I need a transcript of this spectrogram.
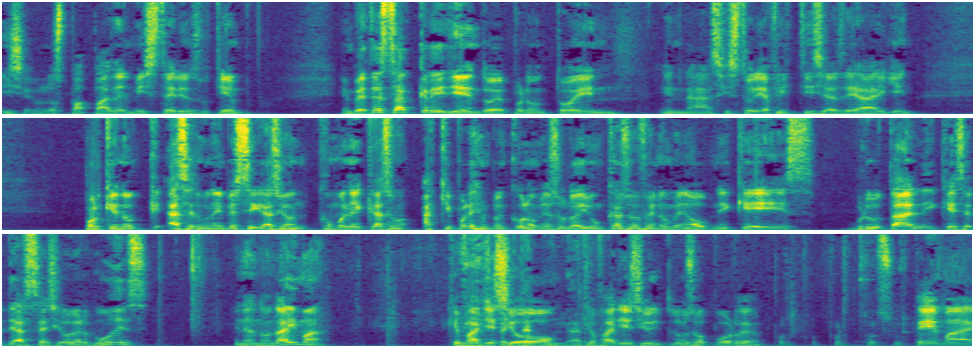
hicieron los papás del misterio en su tiempo. En vez de estar creyendo de pronto en, en las historias ficticias de alguien, ¿por qué no hacer una investigación como en el caso, aquí por ejemplo en Colombia solo hay un caso de fenómeno ovni que es brutal y que es el de Arcesio Bermúdez, en Anolaima, que falleció, que falleció incluso por, eh, por, por- por su tema.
